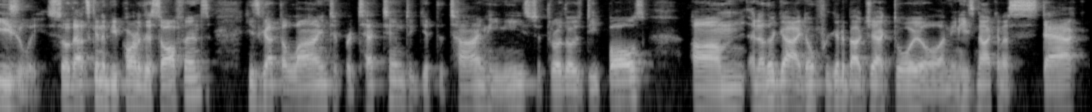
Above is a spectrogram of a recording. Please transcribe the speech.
easily. So that's going to be part of this offense. He's got the line to protect him to get the time he needs to throw those deep balls. Um, another guy, don't forget about Jack Doyle. I mean, he's not going to stack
